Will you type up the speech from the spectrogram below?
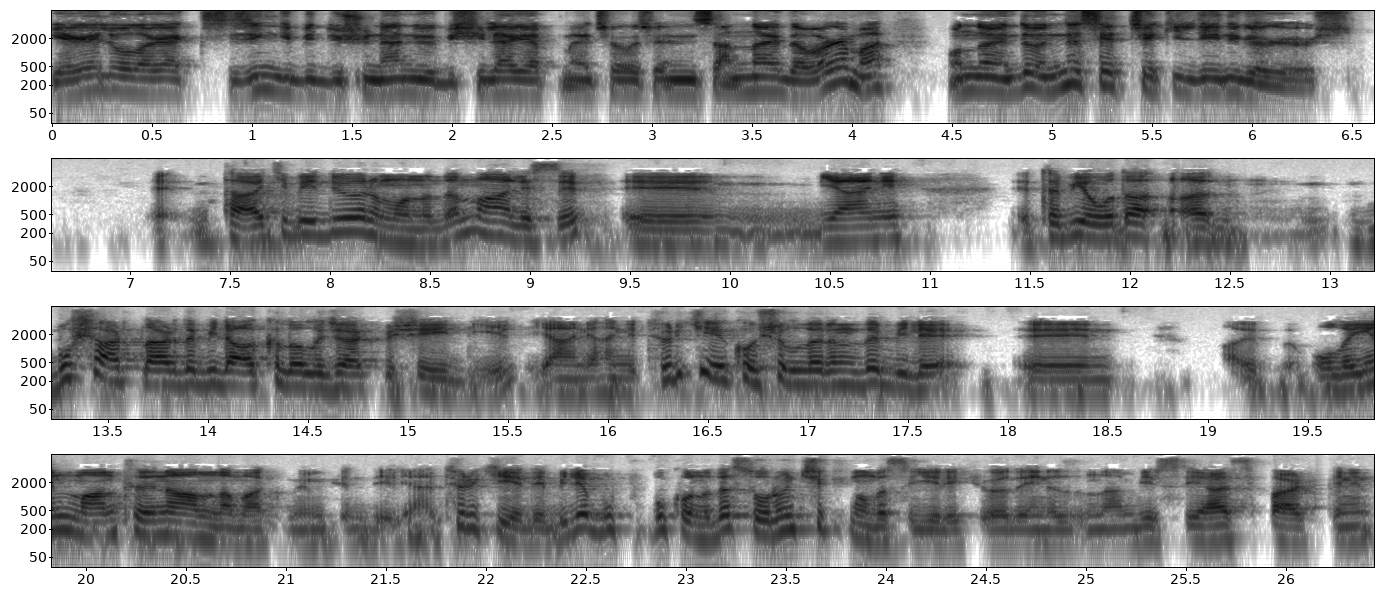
yerel olarak sizin gibi düşünen ve bir şeyler yapmaya çalışan insanlar da var ama onların da önüne set çekildiğini görüyoruz. E, takip ediyorum onu da maalesef. E, yani e, tabii o da bu şartlarda bile akıl alacak bir şey değil. Yani hani Türkiye koşullarında bile e, olayın mantığını anlamak mümkün değil. Yani Türkiye'de bile bu, bu konuda sorun çıkmaması gerekiyordu en azından. Bir siyasi partinin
